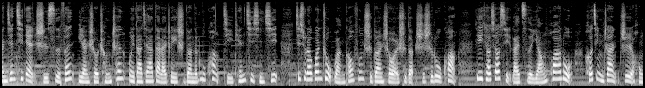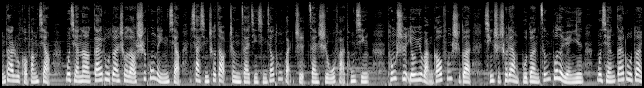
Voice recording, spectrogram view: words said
晚间七点十四分，依然是由程琛为大家带来这一时段的路况及天气信息。继续来关注晚高峰时段首尔市的实时路况。第一条消息来自杨花路河景站至宏大入口方向，目前呢该路段受到施工的影响，下行车道正在进行交通管制，暂时无法通行。同时，由于晚高峰时段行驶车辆不断增多的原因，目前该路段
